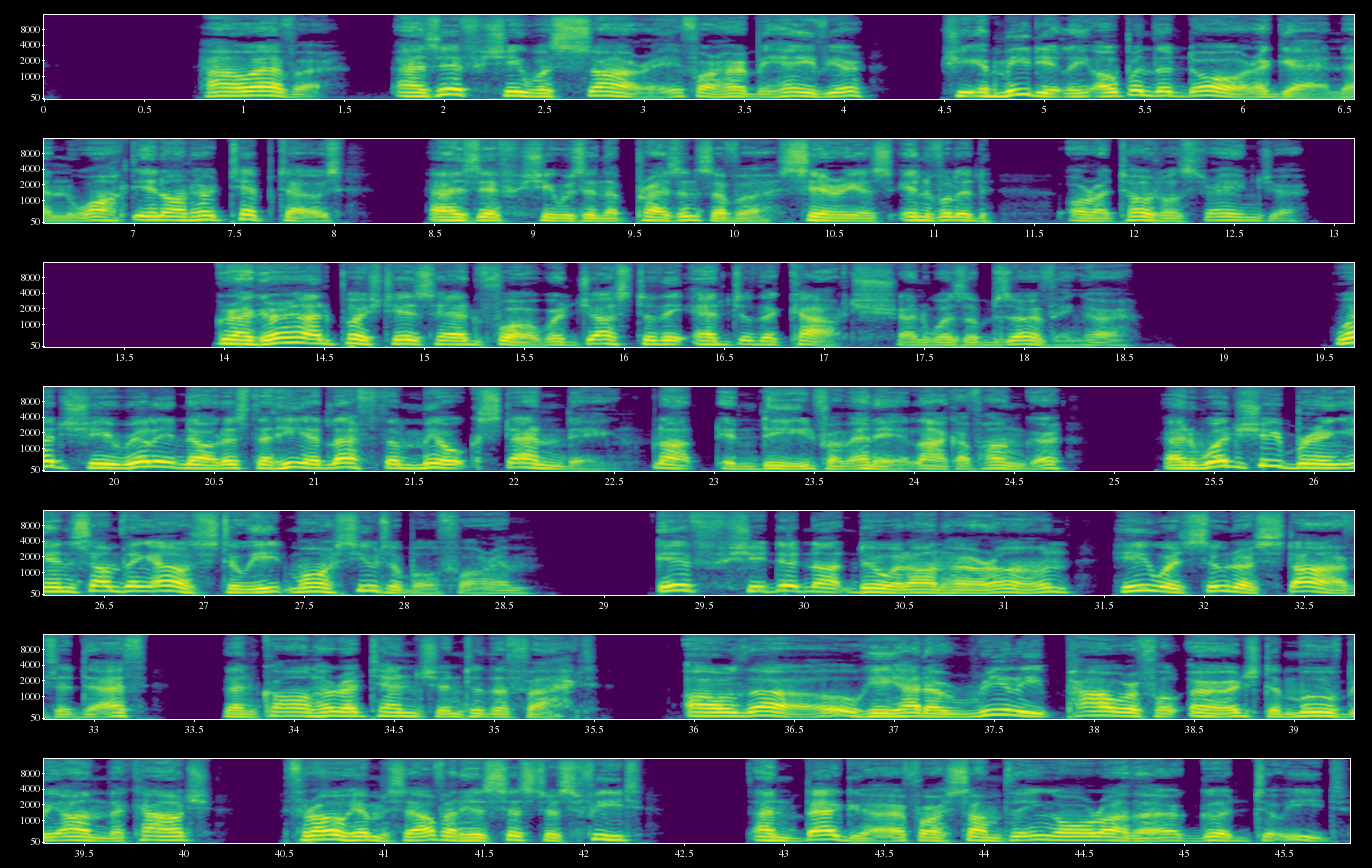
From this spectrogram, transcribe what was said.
However, as if she was sorry for her behaviour, she immediately opened the door again and walked in on her tiptoes, as if she was in the presence of a serious invalid or a total stranger. Gregor had pushed his head forward just to the edge of the couch, and was observing her. Would she really notice that he had left the milk standing, not indeed from any lack of hunger, and would she bring in something else to eat more suitable for him? If she did not do it on her own, he would sooner starve to death than call her attention to the fact, although he had a really powerful urge to move beyond the couch, throw himself at his sister's feet, and beg her for something or other good to eat.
